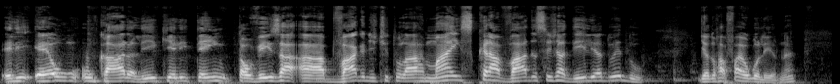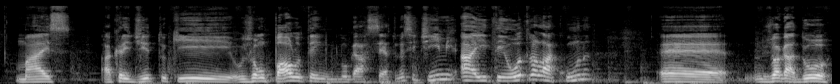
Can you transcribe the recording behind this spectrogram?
ele é um, um cara ali que ele tem, talvez a, a, vaga de titular mais cravada seja dele e a do Edu. E a do Rafael, goleiro, né? Mas acredito que o João Paulo tem lugar certo nesse time. Aí tem outra lacuna, é, um jogador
